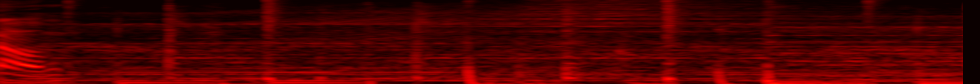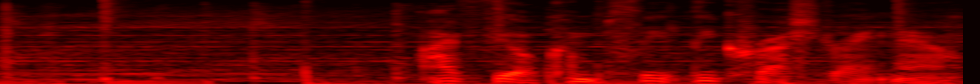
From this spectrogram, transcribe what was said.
am. I feel completely crushed right now.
